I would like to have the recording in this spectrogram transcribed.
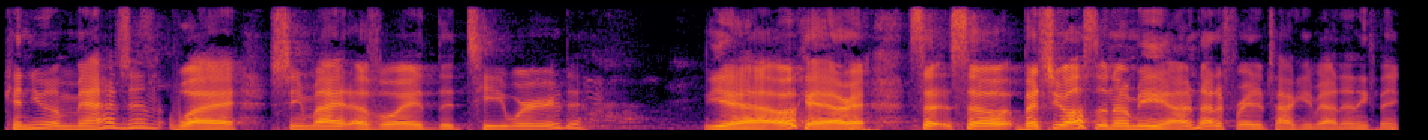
Can you imagine why she might avoid the T word? Yeah, okay, all right. So, so, but you also know me, I'm not afraid of talking about anything.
